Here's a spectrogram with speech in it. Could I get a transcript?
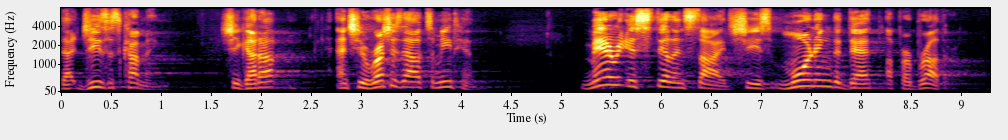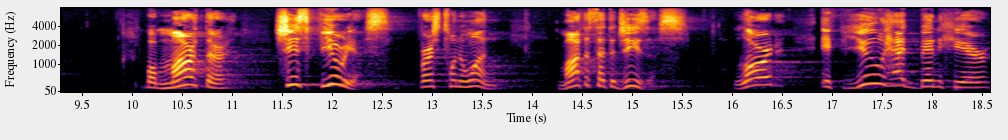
that Jesus coming, she got up and she rushes out to meet him. Mary is still inside. She's mourning the death of her brother. But Martha, she's furious. Verse 21 Martha said to Jesus, Lord, if you had been here,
